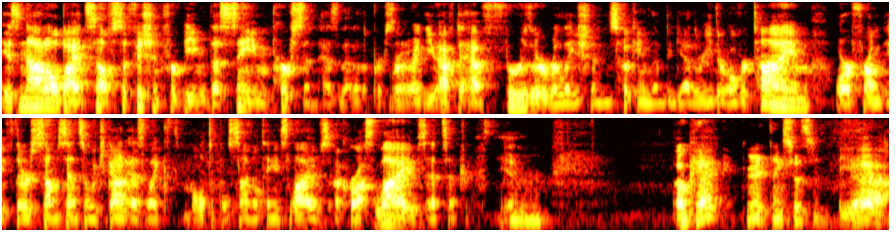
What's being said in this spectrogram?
is not all by itself sufficient for being the same person as that other person Right. right, you have to have further relations hooking them together either over time or from if there's some sense in which god has like multiple simultaneous lives across lives etc yeah mm-hmm. okay Great. Thanks, Justin. yeah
